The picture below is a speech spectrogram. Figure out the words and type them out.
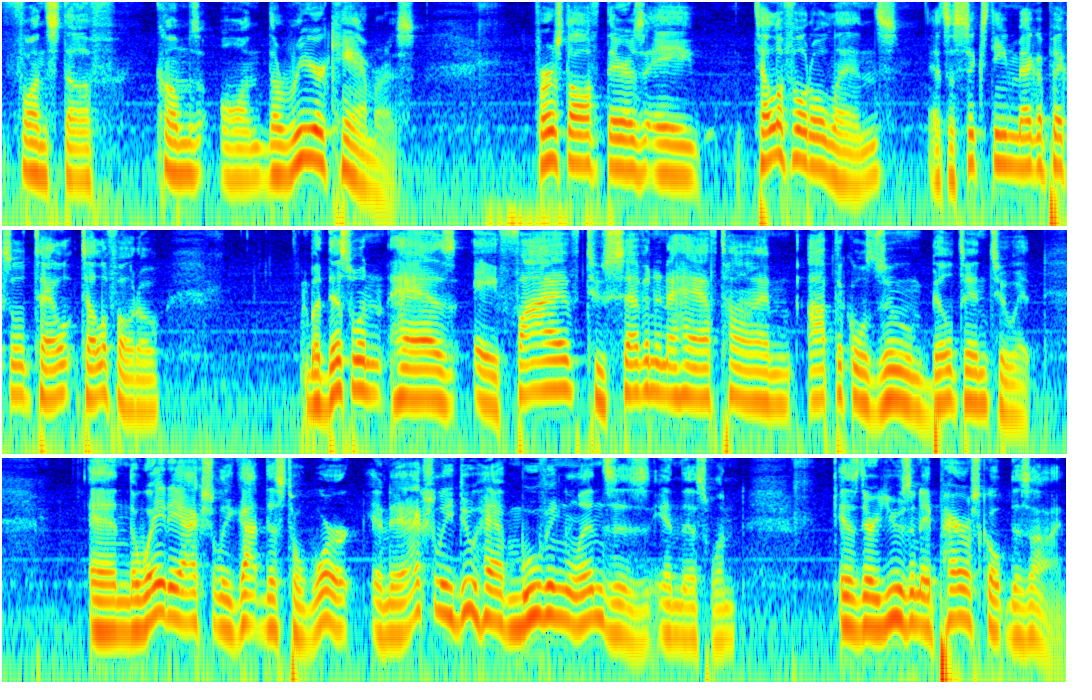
fun stuff comes on the rear cameras. First off, there's a telephoto lens. It's a 16 megapixel tel- telephoto, but this one has a five to seven and a half time optical zoom built into it. And the way they actually got this to work, and they actually do have moving lenses in this one, is they're using a periscope design.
